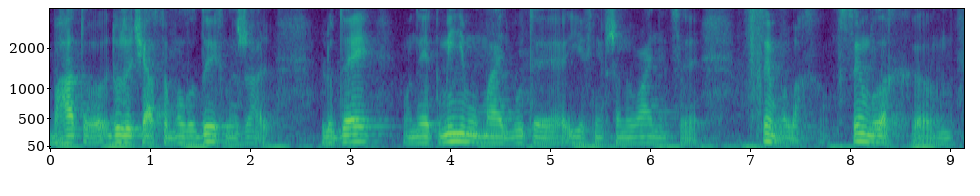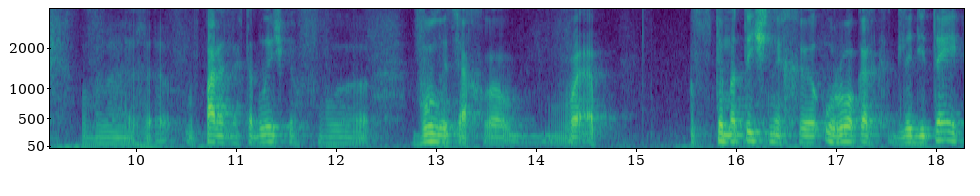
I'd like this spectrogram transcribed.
багато дуже часто молодих, на жаль, людей. Вони як мінімум мають бути їхнє вшанування. Це в символах, в символах, ем, в, в пам'ятних табличках, в вулицях, в в тематичних е, уроках для дітей,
